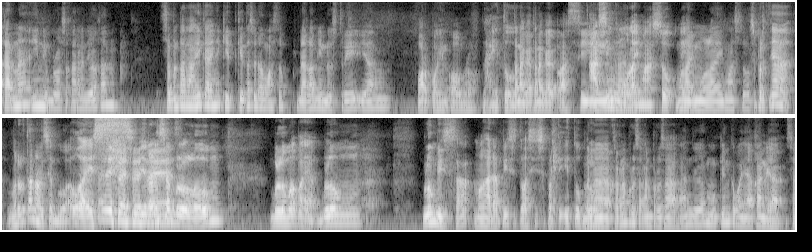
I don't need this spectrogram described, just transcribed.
karena ini bro sekarang juga kan sebentar lagi kayaknya ki- kita sudah masuk dalam industri yang 4.0 bro Nah, itu. tenaga-tenaga asing Asing kan. mulai masuk. nih. mulai mulai masuk Sepertinya menurut analisa gua, Indonesia wes. belum belum apa ya? Belum belum bisa menghadapi situasi seperti itu, Bro. benar karena perusahaan-perusahaan juga mungkin kebanyakan ya se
